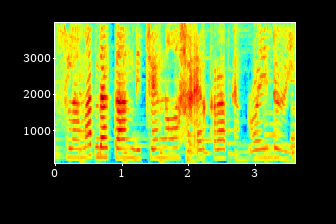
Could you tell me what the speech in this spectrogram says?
Selamat datang di channel HR Craft Embroidery.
